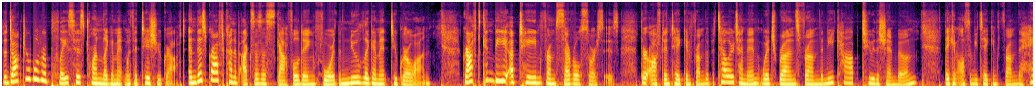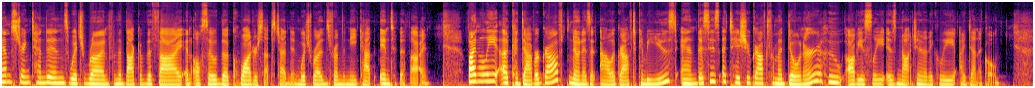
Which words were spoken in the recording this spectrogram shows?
The doctor will replace his torn ligament with a tissue graft, and this graft kind of acts as a scaffolding for the new ligament to grow on. Grafts can be obtained from several sources. They're often taken from the patellar tendon, which runs from the kneecap to the shin bone. They can also be taken from the hamstring tendons, which run from the back of the thigh, and also the quadriceps tendon, which runs from the kneecap into the thigh. Finally, a cadaver graft, known as an allograft, can be used, and this is a tissue graft from a donor who obviously is not genetically identical.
